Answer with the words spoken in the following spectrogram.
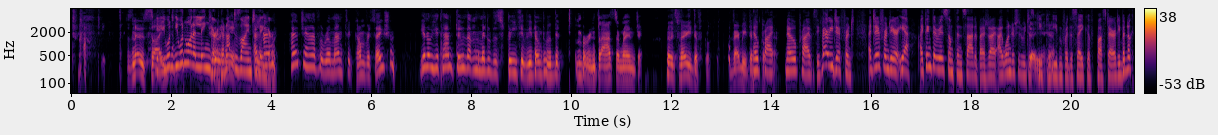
drafty. There's no side. Yeah, you wouldn't. You wouldn't want to linger. They're not designed to and linger. How, how'd you have a romantic conversation? You know, you can't do that in the middle of the street if you don't have a bit of timber and glass around you. No, it's very difficult. Very difficult. no, pri- no privacy. Very different. A different era. Yeah, I think there is something sad about it. I, I wonder should we just yeah, keep yeah. them even for the sake of posterity. But look,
